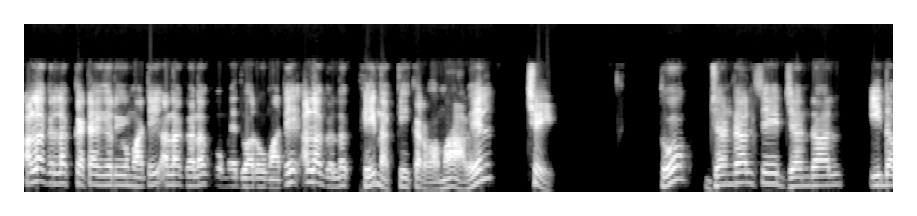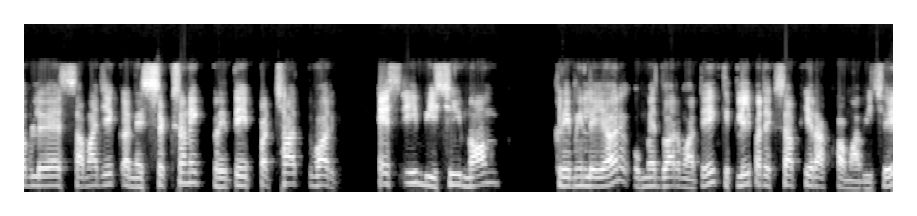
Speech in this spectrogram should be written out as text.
અલગ અલગ કેટેગરીઓ માટે, અલગ અલગ ઉમેદવારો માટે અલગ અલગ ફી નક્કી કરવામાં આવેલ છે. તો જનરલ છે જનરલ ઈડબ્લ્યુએસ સામાજિક અને શૈક્ષણિક રીતે પછાત વર્ગ એસઈબીસી નોમ ક્રિમિલેયર ઉમેદવાર માટે કેટલી પરીક્ષા ફી રાખવામાં આવી છે?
